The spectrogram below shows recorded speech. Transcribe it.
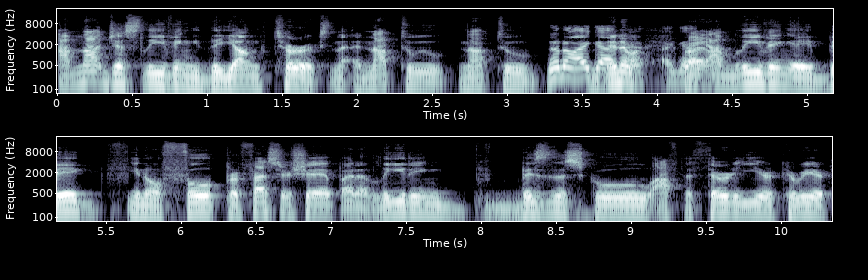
I'm not just leaving the young Turks, and not to not to No, no, I got you. I got right. you. I'm leaving a big, you know, full professorship at a leading business school after 30 year career,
